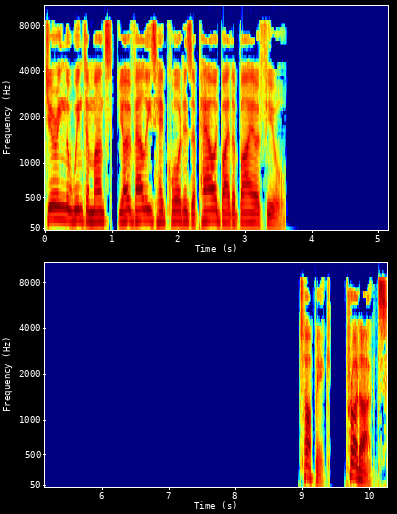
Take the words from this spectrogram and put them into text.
During the winter months, Yeo Valley's headquarters are powered by the biofuel. Products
